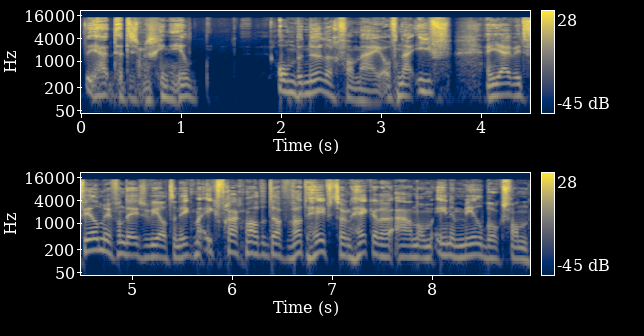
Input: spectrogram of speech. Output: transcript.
ja, dat is misschien heel onbenullig van mij of naïef. En jij weet veel meer van deze wereld dan ik. Maar ik vraag me altijd af, wat heeft zo'n hacker eraan om in een mailbox van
